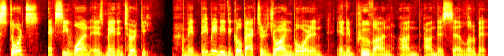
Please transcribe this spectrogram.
Storz XC1 is made in Turkey. I mean, they may need to go back to the drawing board and, and improve on, on, on this a little bit.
